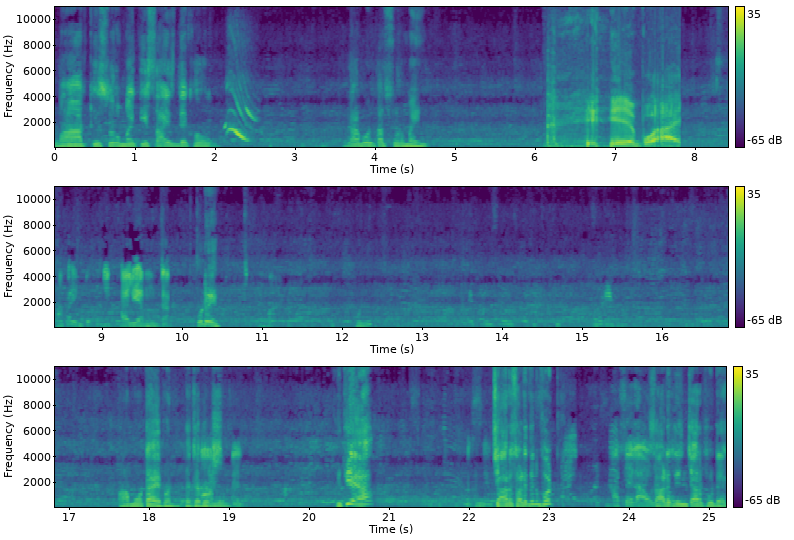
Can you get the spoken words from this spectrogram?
माँ की सुरमई की साइज देखो. क्या बोलतात सुरमई? एक खाली म्हणता पुढे हा मोठा आहे पण त्याच्यापेक्षा. किती आहे हा? चार साडेतीन फूट? साडेतीन चार फूट आहे.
